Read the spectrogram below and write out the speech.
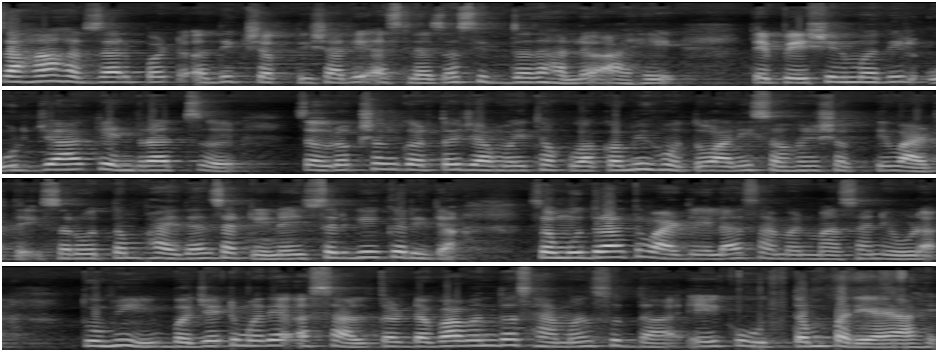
सहा हजार पट अधिक शक्तिशाली असल्याचं सिद्ध झालं आहे. ते पेशींमधील ऊर्जा केंद्राचं संरक्षण करतं ज्यामुळे थकवा कमी होतो आणि सहनशक्ती वाढते. सर्वोत्तम फायद्यांसाठी नैसर्गिकरित्या समुद्रात वाढलेला सॅमन मासा निवडा. तुम्ही बजेटमध्ये असाल तर डबाबंद सॅमनसुद्धा एक उत्तम पर्याय आहे.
